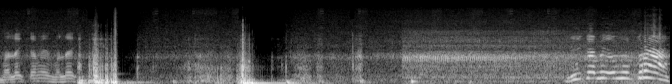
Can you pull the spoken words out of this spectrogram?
Balik kami, balik. Di kami umubra.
